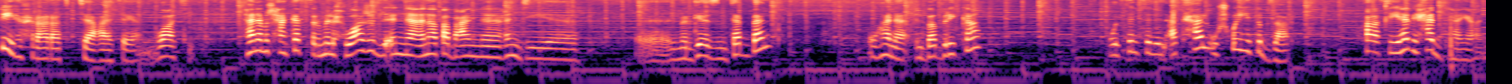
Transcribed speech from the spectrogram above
فيه حرارات بتاعاته يعني واتي هنا مش حنكثر ملح واجد لأن أنا طبعا عندي آه المرقاز متبل. وهنا البابريكا والفلفل الأكحل وشوية بزار. خلاص هي هذه حدها يعني.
